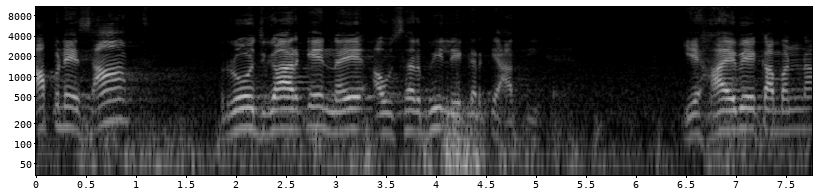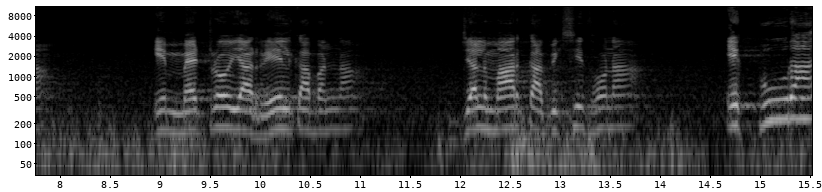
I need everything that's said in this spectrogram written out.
अपने साथ रोज़गार के नए अवसर भी लेकर के आती है। ये हाईवे का बनना, ये मेट्रो या रेल का बनना जलमार्ग का विकसित होना एक पूरा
